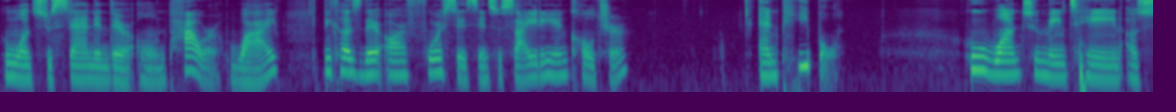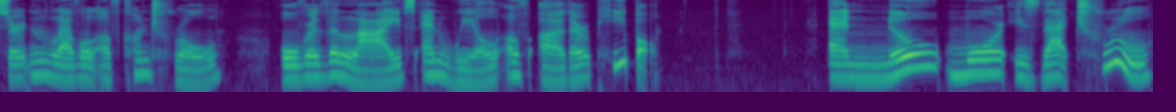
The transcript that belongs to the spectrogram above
who wants to stand in their own power. Why? Because there are forces in society and culture and people who want to maintain a certain level of control over the lives and will of other people. And no more is that true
